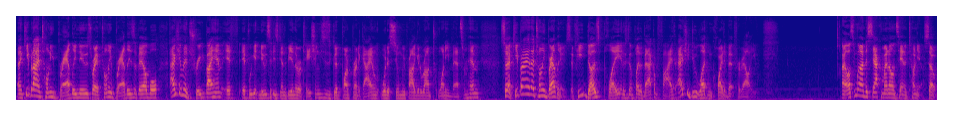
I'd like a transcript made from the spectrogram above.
And keep an eye on Tony Bradley news, right? If Tony Bradley's available, actually I'm intrigued by him if if we get news that he's going to be in the rotation because he's a good point per minute guy. I would assume we probably get around 20 minutes from him. So yeah, keep an eye on that Tony Bradley news. If he does play and is going to play the backup five, I actually do like him quite a bit for value. All right, let's move on to Sacramento and San Antonio. So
